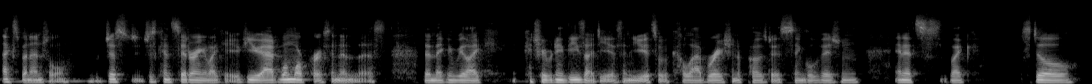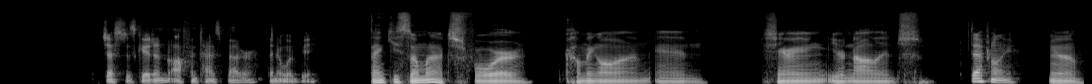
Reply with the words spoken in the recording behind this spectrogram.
exponential just just considering like if you add one more person in this then they can be like contributing these ideas and you it's a collaboration opposed to a single vision and it's like still just as good and oftentimes better than it would be Thank you so much for coming on and sharing your knowledge. definitely Yeah.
